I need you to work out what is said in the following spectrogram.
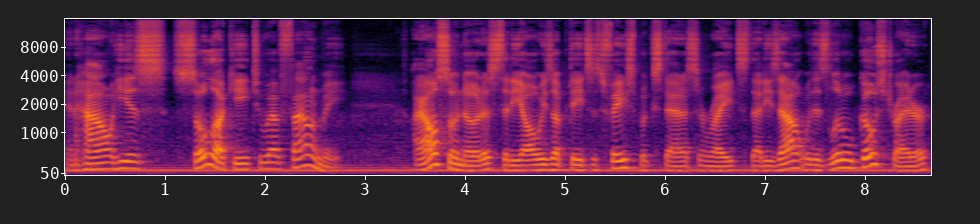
and how he is so lucky to have found me. I also notice that he always updates his Facebook status and writes that he's out with his little Ghost Rider,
